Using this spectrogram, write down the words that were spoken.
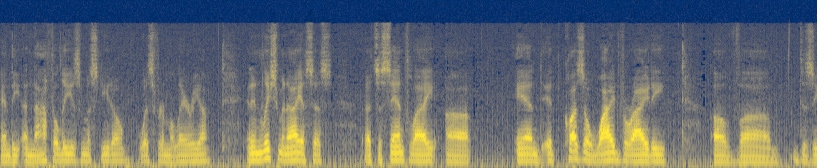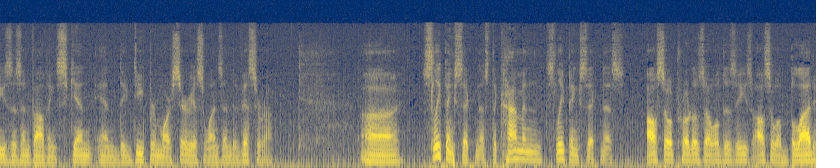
and the Anopheles mosquito was for malaria. And in leishmaniasis, it's a sandfly, uh, and it causes a wide variety of uh, diseases involving skin and the deeper, more serious ones in the viscera. Uh, sleeping sickness, the common sleeping sickness, also a protozoal disease, also a blood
